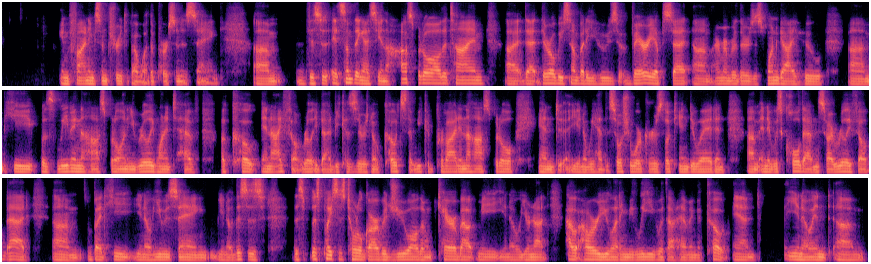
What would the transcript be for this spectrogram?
in finding some truth about what the person is saying. Um, this is it's something I see in the hospital all the time. Uh, that there will be somebody who's very upset. Um, I remember there's this one guy who um, he was leaving the hospital and he really wanted to have a coat, and I felt really bad because there was no coats that we could provide in the hospital, and uh, you know we had the social workers look into it, and um, and it was cold out, and so I really felt bad. Um, but he, you know, he was saying, you know, this is this this place is total garbage you all don't care about me you know you're not how how are you letting me leave without having a coat? And you know and um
